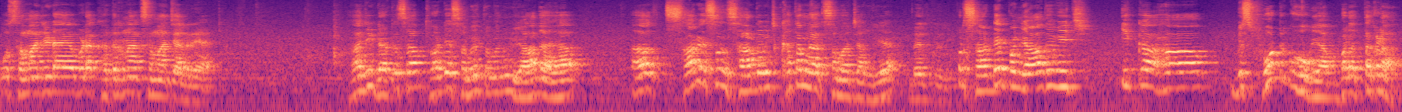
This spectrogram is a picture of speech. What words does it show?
ਉਹ ਸਮਾਂ ਜਿਹੜਾ ਹੈ ਬੜਾ ਖਤਰਨਾਕ ਸਮਾਂ ਚੱਲ ਰਿਹਾ ਹੈ। ਹਾਂਜੀ ਡਾਕਟਰ ਸਾਹਿਬ ਤੁਹਾਡੇ ਸਮੇਂ ਤੋਂ ਮੈਨੂੰ ਯਾਦ ਆਇਆ। ਸਾਰੇ ਸੰਸਾਰ ਦੇ ਵਿੱਚ ਖਤਰਨਾਕ ਸਮਾਂ ਚੱਲ ਰਿਹਾ ਬਿਲਕੁਲ। ਪਰ ਸਾਡੇ ਪੰਜਾਬ ਦੇ ਵਿੱਚ ਇੱਕ ਆਹ ਵਿਸਫੋਟਕ ਹੋ ਗਿਆ ਬੜਾ ਤਕੜਾ।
